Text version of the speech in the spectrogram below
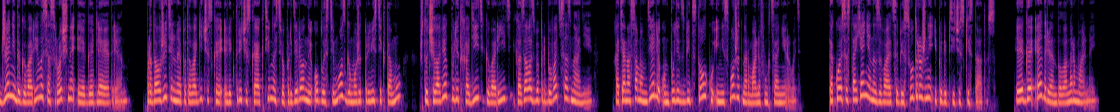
Дженни договорилась о срочной ЭЭГ для Эдриан. Продолжительная патологическая электрическая активность в определенной области мозга может привести к тому, что человек будет ходить, говорить и, казалось бы, пребывать в сознании, хотя на самом деле он будет сбит с толку и не сможет нормально функционировать. Такое состояние называется бессудорожный эпилептический статус. ЭЭГ Эдриан была нормальной,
